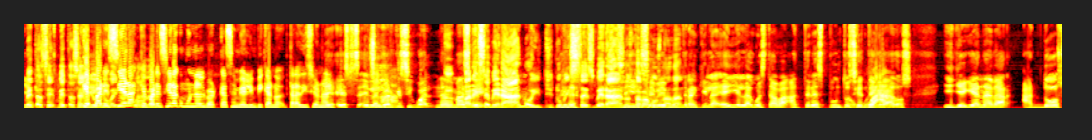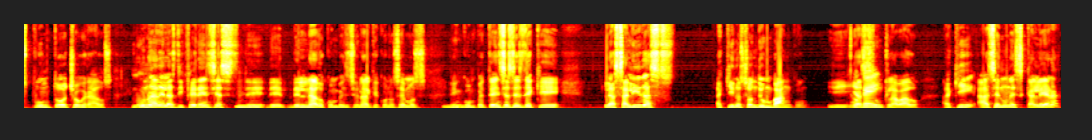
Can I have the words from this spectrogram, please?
métase, métase que pareciera que pareciera como una alberca semiolímpica tradicional. Eh, es, la alberca es igual, nada más parece verano y si tú me dices es verano, estábamos se ve nadando. Muy tranquila, ahí el agua estaba a 3.7 grados y llegué a nadar a 2.8 grados. Una de las diferencias del nado convencional que conocemos en competencias es de que las salidas aquí no son de un banco y, y haces un clavado Aquí hacen una escalera,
